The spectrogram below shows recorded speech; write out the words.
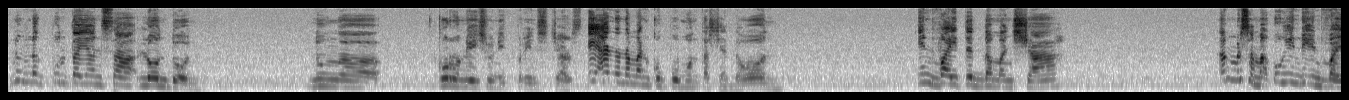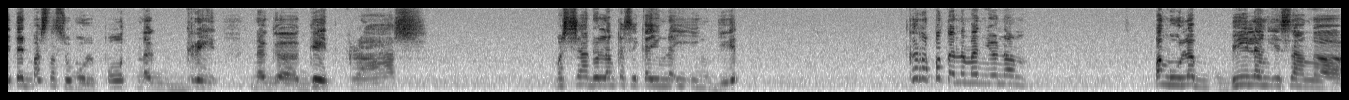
Nung yan sa London, nung ah, coronation ni Prince Charles, eh ano naman kung pumunta siya doon? Invited naman siya. Ang masama kung hindi invited basta sumulpot, nag-great, nag-gate crash. Masyado lang kasi kayong naiinggit. Karapatan naman yun ng Pangulo bilang isang ah,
